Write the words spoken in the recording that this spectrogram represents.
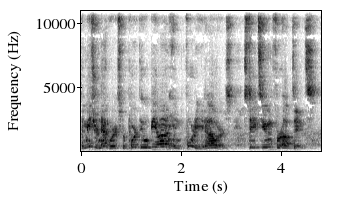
The major networks report they will be on in 48 hours. Stay tuned for updates.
